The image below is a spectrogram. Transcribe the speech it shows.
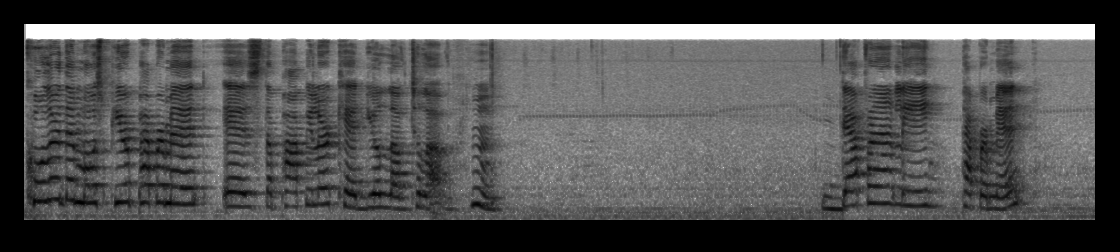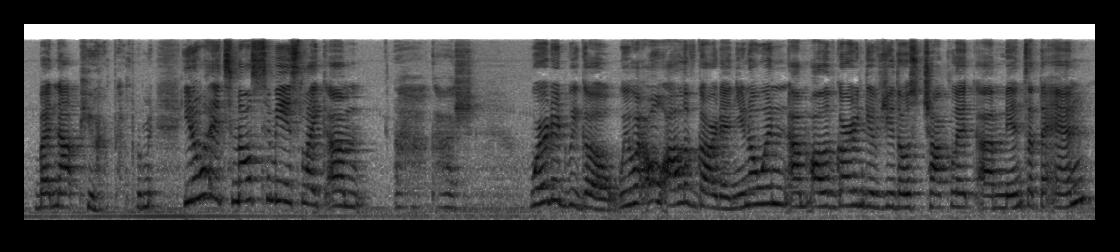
Cooler than most pure peppermint is the popular kid you'll love to love. Hmm. Definitely peppermint, but not pure peppermint. You know what it smells to me? It's like, um, oh gosh, where did we go? We went, oh, Olive Garden. You know when um, Olive Garden gives you those chocolate uh, mints at the end?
